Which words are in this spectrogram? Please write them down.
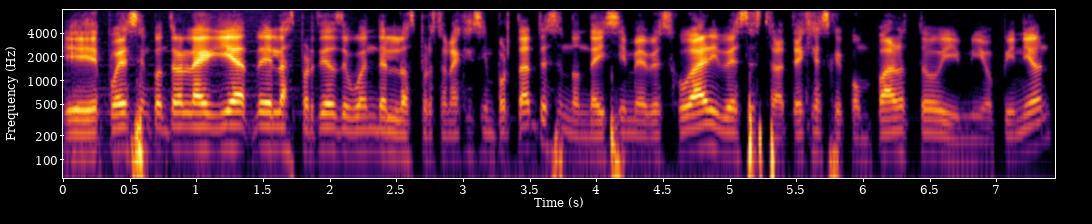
Eh, puedes encontrar la guía de las partidas de Wen de los personajes importantes, en donde ahí sí me ves jugar y ves estrategias que comparto y mi opinión.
